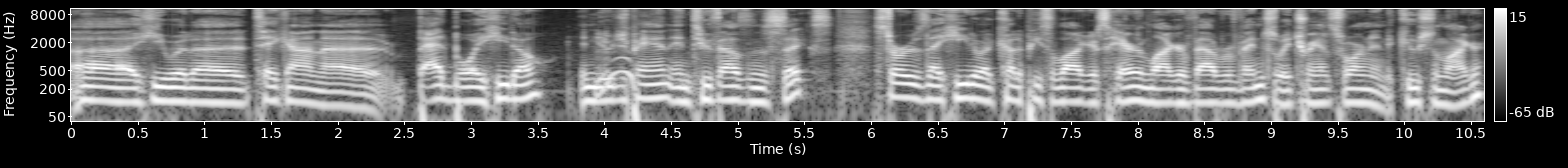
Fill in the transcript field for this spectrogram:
Uh, he would uh, take on uh, Bad Boy Hido in New Japan in 2006. Story was that Hido had cut a piece of Lager's hair and Lager vowed revenge, so he transformed into Cushion Lager.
